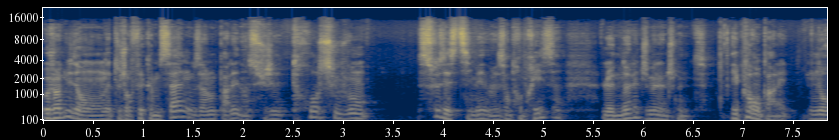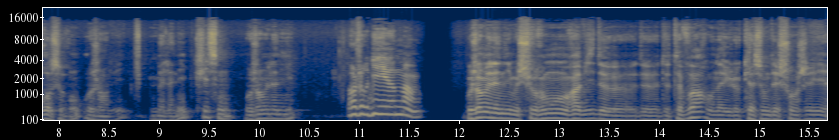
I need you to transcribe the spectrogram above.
Aujourd'hui dans On a toujours fait comme ça, nous allons parler d'un sujet trop souvent sous-estimé dans les entreprises, le knowledge management. Et pour en parler, nous recevons aujourd'hui Mélanie Clisson. Bonjour Mélanie. Bonjour Guillaume. Bonjour Mélanie, je suis vraiment ravi de, de, de t'avoir. On a eu l'occasion d'échanger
